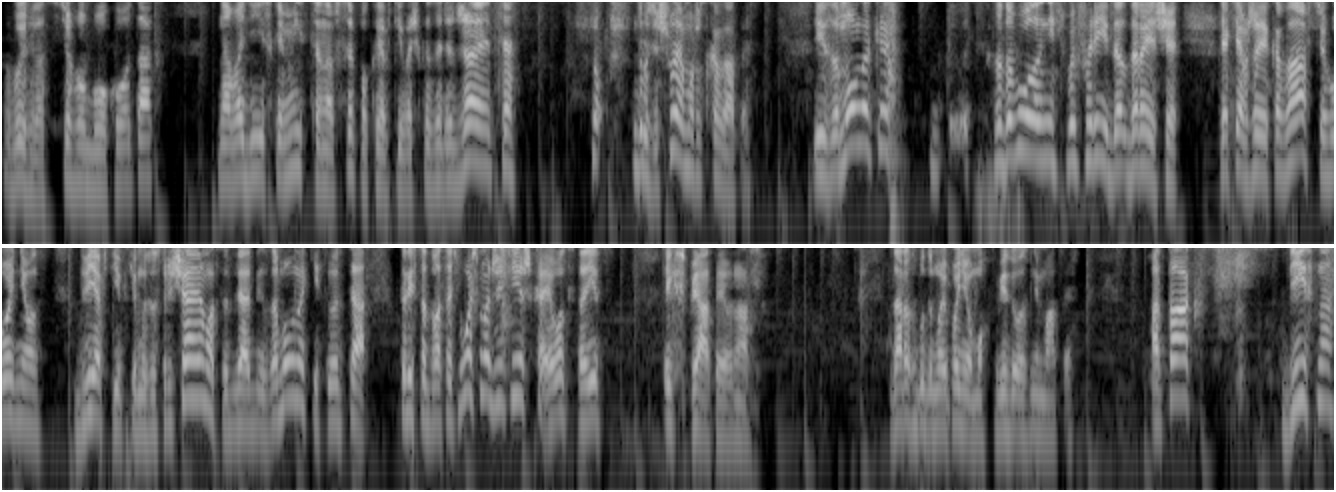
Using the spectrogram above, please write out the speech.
вигляд з цього боку, отак. На водійське місце, на все, поки автівочка заряджається. Ну, друзі, що я можу сказати? І замовники задоволені в ейфорії. До, до речі, як я вже і казав, сьогодні он, дві автівки ми зустрічаємо. Це для одних замовників. І оця 328 GT, і от стоїть X5 у нас. Зараз будемо і по ньому відео знімати. А так, дійсно,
